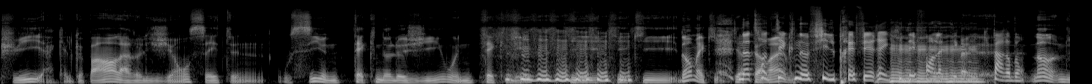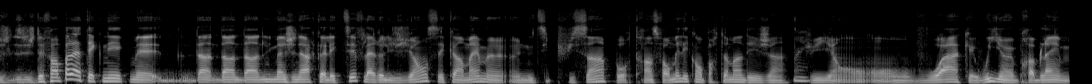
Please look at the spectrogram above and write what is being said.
Puis, à quelque part, la religion, c'est une, aussi une technologie ou une technique qui, qui- qui- Non, mais qui, Notre même- technophile préféré qui défend la technique, pardon. non, je, je défends pas la technique, mais dans, dans- dans l'imaginaire collectif, la religion, c'est quand même un, un outil puissant pour transformer les comportements des gens. Oui. Puis on, on voit que oui, il y a un problème euh,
